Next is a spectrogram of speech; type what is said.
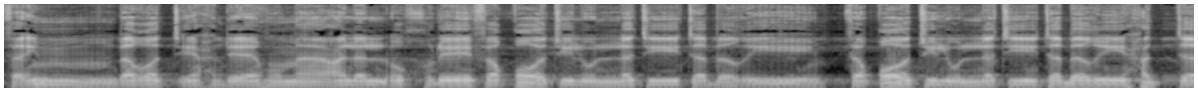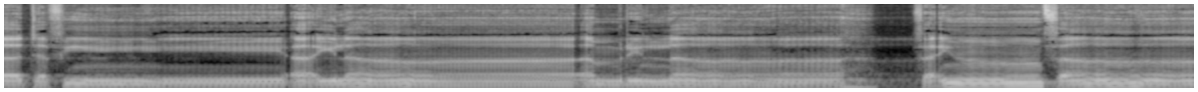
فإن بغت إحداهما على الأخرى فقاتلوا التي تبغي فقاتلوا التي تبغي حتى تفيء إلى أمر الله فإن فاءت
